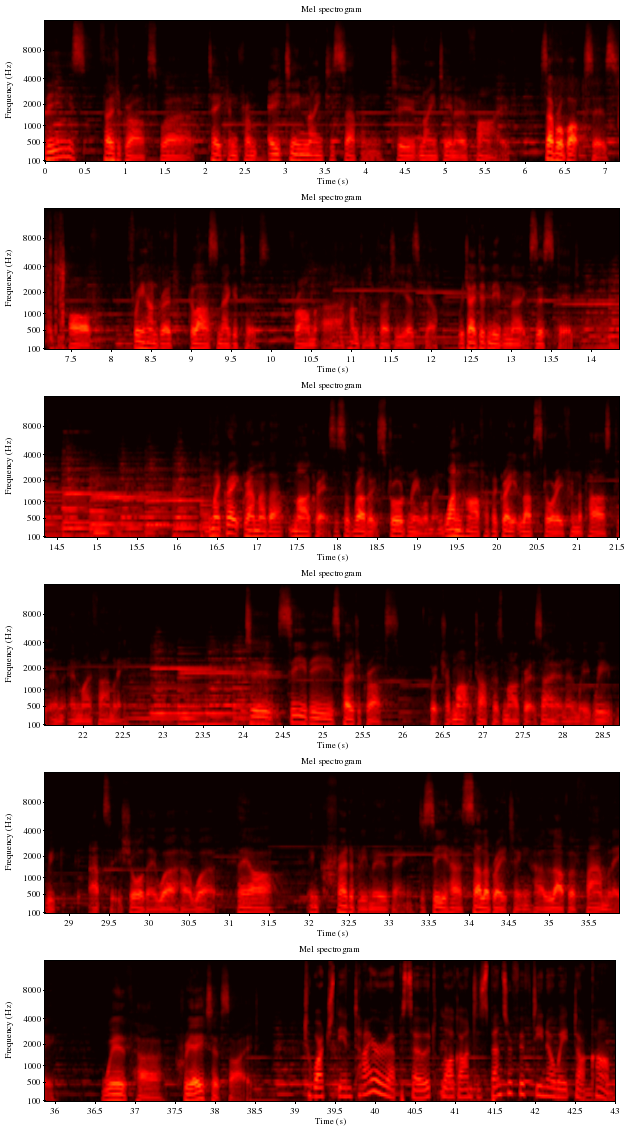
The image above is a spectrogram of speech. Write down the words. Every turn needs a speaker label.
Speaker 1: These photographs were taken from 1897 to 1905. Several boxes of 300 glass negatives from uh, 130 years ago, which I didn't even know existed. My great-grandmother, Margaret, is a rather extraordinary woman, one half of a great love story from the past in, in my family. To see these photographs, which are marked up as Margaret's own, and we, we, we absolutely sure they were her work, they are incredibly moving to see her celebrating her love of family with her creative side.
Speaker 2: To watch the entire episode, log on to spencer1508.com.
